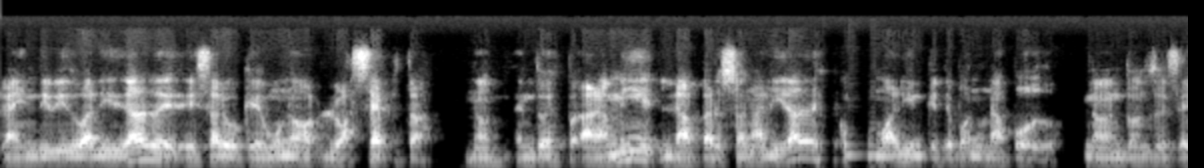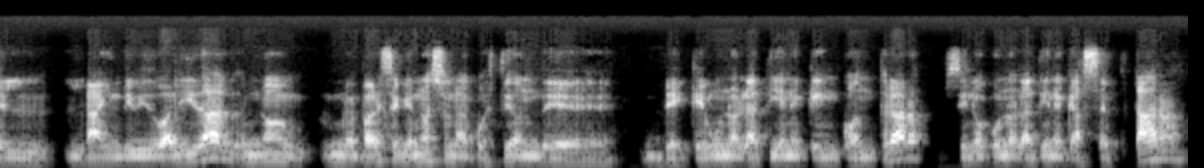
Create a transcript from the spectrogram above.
La individualidad es algo que uno lo acepta, ¿no? Entonces, para mí, la personalidad es como alguien que te pone un apodo, ¿no? Entonces, el, la individualidad no, me parece que no es una cuestión de, de que uno la tiene que encontrar, sino que uno la tiene que aceptar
